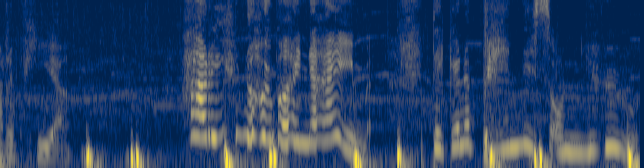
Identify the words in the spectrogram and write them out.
Out of here. How do you know my name? They're gonna pin this on you.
